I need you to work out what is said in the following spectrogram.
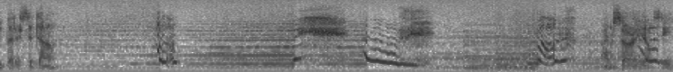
You'd better sit down. Oh. I'm sorry, Elsie.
